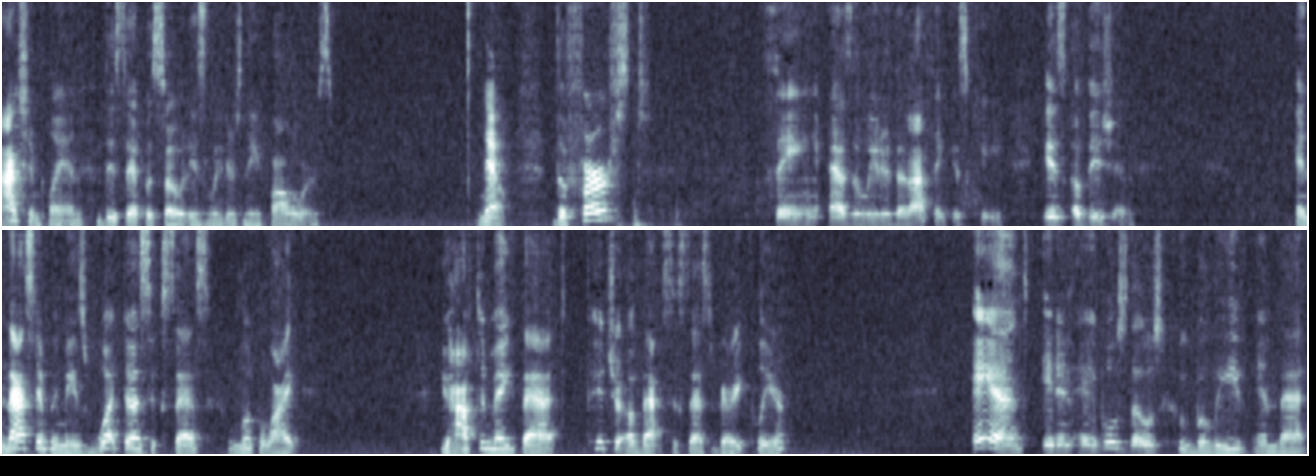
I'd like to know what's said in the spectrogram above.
Action Plan. This episode is Leaders Need Followers. Now, the first thing as a leader that I think is key is a vision. And that simply means what does success look like? You have to make that picture of that success very clear and it enables those who believe in that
